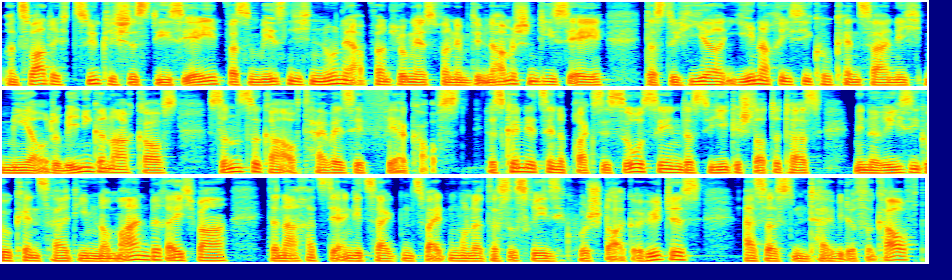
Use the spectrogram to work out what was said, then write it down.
Und zwar durch zyklisches DCA, was im Wesentlichen nur eine Abwandlung ist von dem dynamischen DCA, dass du hier je nach Risikokennzahl nicht mehr oder weniger nachkaufst, sondern sogar auch teilweise verkaufst. Das könnt ihr jetzt in der Praxis so sehen, dass du hier gestartet hast mit einer Risikokennzahl, die im normalen Bereich war. Danach hat es dir angezeigt im zweiten Monat, dass das Risiko stark erhöht ist. Also hast du einen Teil wieder verkauft.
